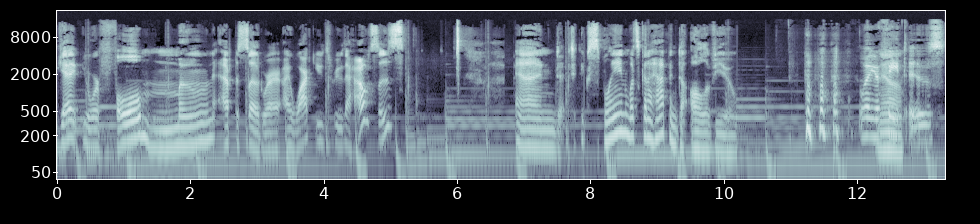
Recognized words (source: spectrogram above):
get your full moon episode where I walk you through the houses and explain what's going to happen to all of you. well, your yeah. fate is.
